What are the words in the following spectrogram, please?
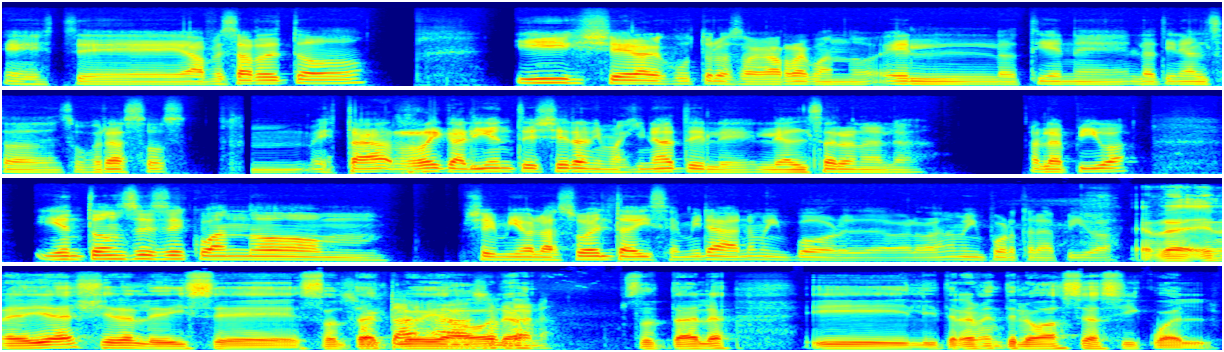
este, a pesar de todo, y Gerald justo los agarra cuando él la tiene, la tiene alzada en sus brazos. Mm, Está re caliente Gerald, imagínate, le, le alzaron a la, a la piba. Y entonces es cuando mm, Jamie la suelta y dice, mira, no me importa, la verdad, no me importa la piba. En, realidad Gerald le dice, soltá a Soltá- Chloe ah, ahora, soltala. soltala, y literalmente lo hace así cual,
